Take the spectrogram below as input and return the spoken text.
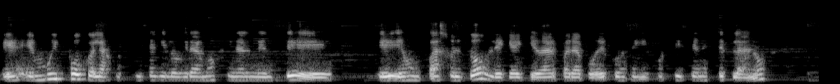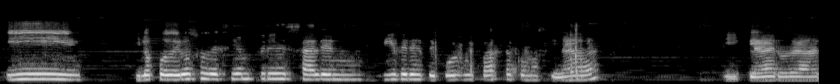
es muy poco la justicia que logramos finalmente, eh, es un paso el doble que hay que dar para poder conseguir justicia en este plano. Y, y los poderosos de siempre salen libres de polvo y paja como si nada. Y claro, da,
